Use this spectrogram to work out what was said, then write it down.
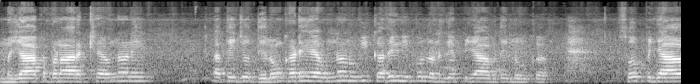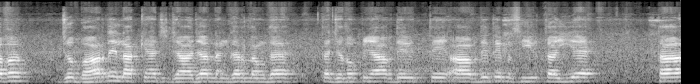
ਮਜ਼ਾਕ ਬਣਾ ਰੱਖਿਆ ਉਹਨਾਂ ਨੇ ਅਤੇ ਜੋ ਦਿਲੋਂ ਖੜੇ ਆ ਉਹਨਾਂ ਨੂੰ ਵੀ ਕਦੇ ਨਹੀਂ ਭੁੱਲਣਗੇ ਪੰਜਾਬ ਦੇ ਲੋਕ। ਸੋ ਪੰਜਾਬ ਜੋ ਬਾਹਰਲੇ ਇਲਾਕਿਆਂ 'ਚ ਜਾ ਜਾ ਲੰਗਰ ਲਾਉਂਦਾ ਤਾਂ ਜਦੋਂ ਪੰਜਾਬ ਦੇ ਉੱਤੇ ਆਪਦੇ ਤੇ ਮੁਸੀਬਤ ਆਈ ਹੈ, ਤਾਂ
